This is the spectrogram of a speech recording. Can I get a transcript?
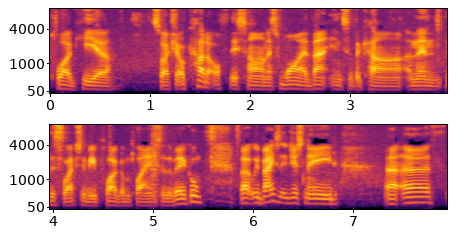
plug here. So actually, I'll cut it off this harness, wire that into the car, and then this will actually be plug and play into the vehicle. But we basically just need uh, earth,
